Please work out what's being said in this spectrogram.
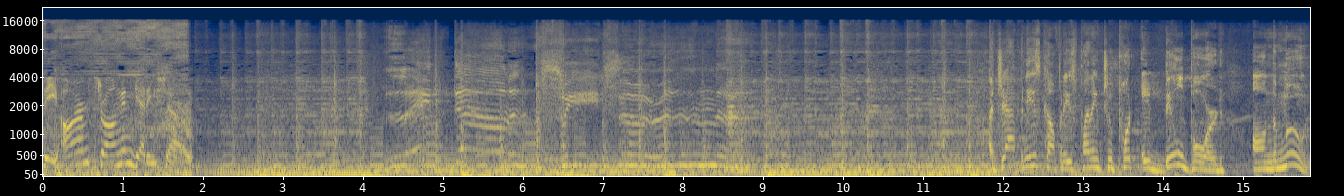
The Armstrong and Getty Show. A Japanese company is planning to put a billboard on the moon.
